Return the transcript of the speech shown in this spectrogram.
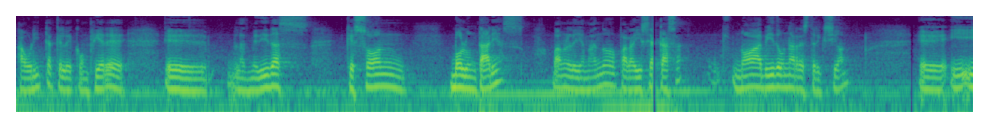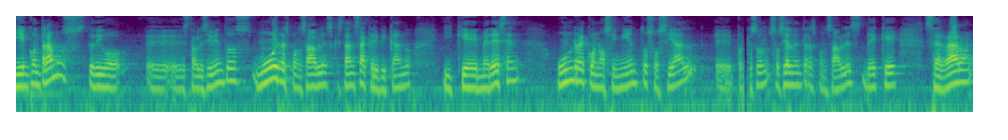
ahorita que le confiere eh, las medidas que son voluntarias, vamos llamando, para irse a casa. No ha habido una restricción. Eh, y, encontramos, te digo, eh, establecimientos muy responsables que están sacrificando y que merecen un reconocimiento social, porque son socialmente responsables, de que cerraron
